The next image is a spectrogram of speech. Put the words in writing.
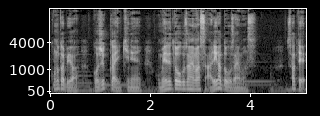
この度は50回記念おめでとうございます。ありがとうございます。さて、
